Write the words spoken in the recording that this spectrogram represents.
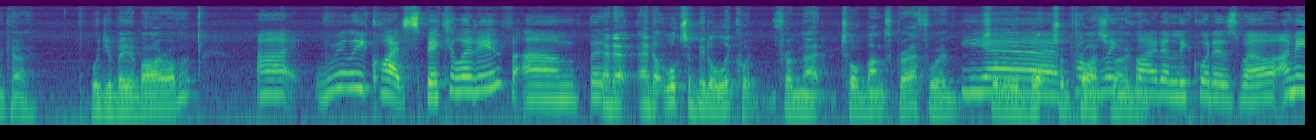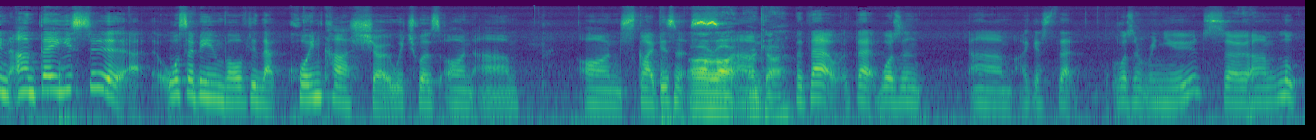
Okay. Would you be a buyer of it? Uh, really quite speculative, um, but And it, and it looks a bit illiquid from that 12 month graph with Yeah, sort of the blocks of price probably movement. quite a liquid as well. I mean, um, they used to also be involved in that Coincast show, which was on um, on Sky Business. Oh, right, Um, okay. But that that wasn't, um, I guess that wasn't renewed. So um, look,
